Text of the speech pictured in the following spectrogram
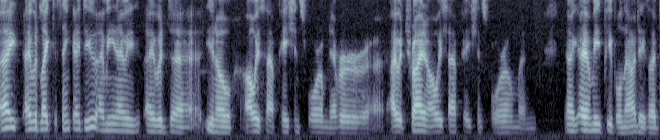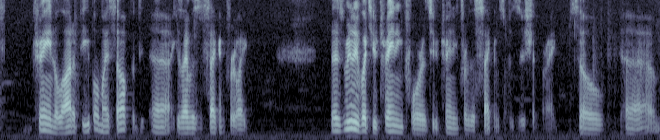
I, I would like to think I do. I mean, I mean, I would, uh, you know, always have patience for them. Never, uh, I would try to always have patience for them. And I, I meet people nowadays. I've trained a lot of people myself because uh, I was the second for like. There's really what you're training for is you're training for the seconds position, right? So, um,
